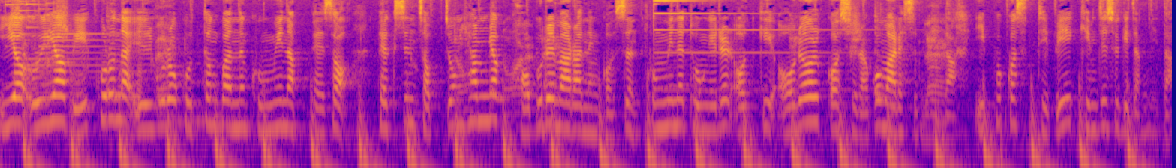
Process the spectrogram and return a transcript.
이어 의협이 코로나19로 고통받는 국민 앞에서 백신 접종 협력 거부를 말하는 것은 국민의 동의를 얻기 어려울 것이라고 말했습니다. 이포커스TV 김지수 기자입니다.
